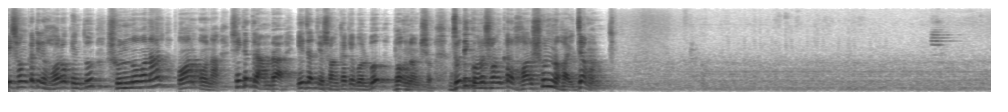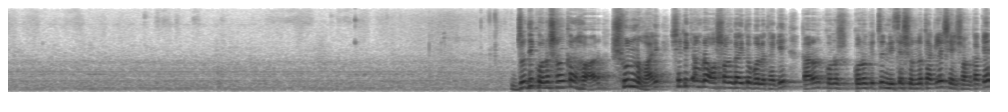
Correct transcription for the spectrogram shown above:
এই সংখ্যাটির হরও কিন্তু শূন্য ও না ওয়ান ও না। সেক্ষেত্রে আমরা এ জাতীয় সংখ্যাকে বলব ভগ্নাংশ। যদি কোনো সংখ্যার হর শূন্য হয়, যেমন যদি কোনো সংখ্যার হর শূন্য হয়, সেটিকে আমরা অসংজ্ঞায়িত বলে থাকি, কারণ কোনো কোনো কিছুর নিচে শূন্য থাকলে সেই সংখ্যাকে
